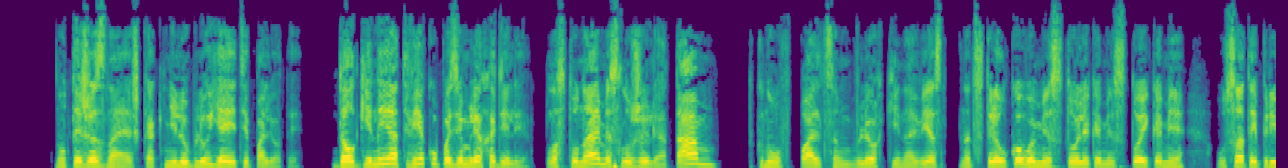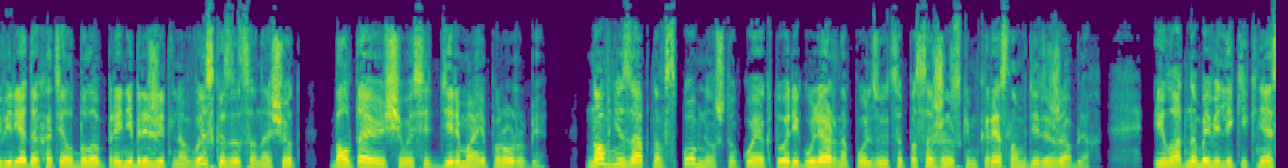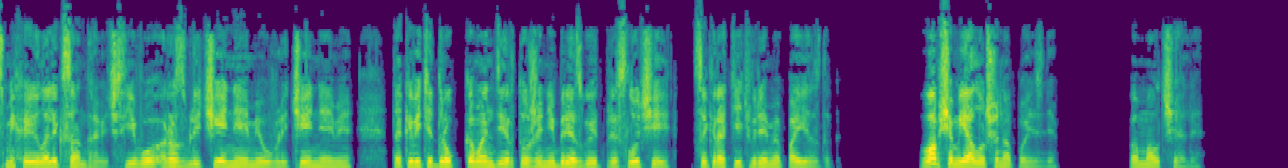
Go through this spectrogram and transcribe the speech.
Ну ты же знаешь, как не люблю я эти полеты. Долгины от веку по земле ходили, пластунами служили, а там, ткнув пальцем в легкий навес, над стрелковыми столиками-стойками, усатый привереда хотел было пренебрежительно высказаться насчет болтающегося дерьма и проруби, но внезапно вспомнил, что кое-кто регулярно пользуется пассажирским креслом в дирижаблях. И ладно бы великий князь Михаил Александрович с его развлечениями, увлечениями, так и ведь и друг-командир тоже не брезгует при случае сократить время поездок. В общем, я лучше на поезде. Помолчали.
